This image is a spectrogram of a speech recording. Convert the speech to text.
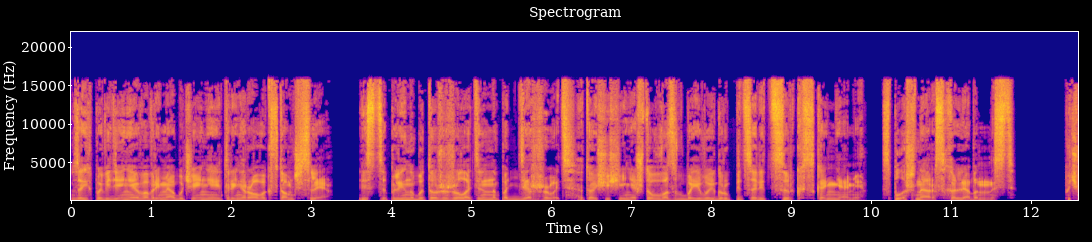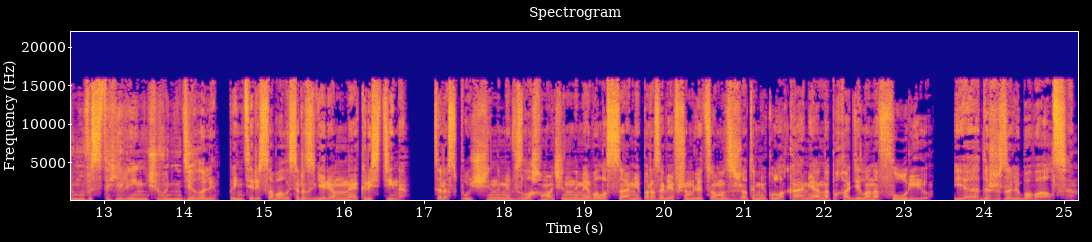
за их поведение во время обучения и тренировок в том числе. Дисциплину бы тоже желательно поддерживать, а то ощущение, что у вас в боевой группе царит цирк с конями. Сплошная расхлябанность. «Почему вы стояли и ничего не делали?» — поинтересовалась разъяренная Кристина. С распущенными, взлохмаченными волосами, порозовевшим лицом и сжатыми кулаками она походила на фурию. Я даже залюбовался.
